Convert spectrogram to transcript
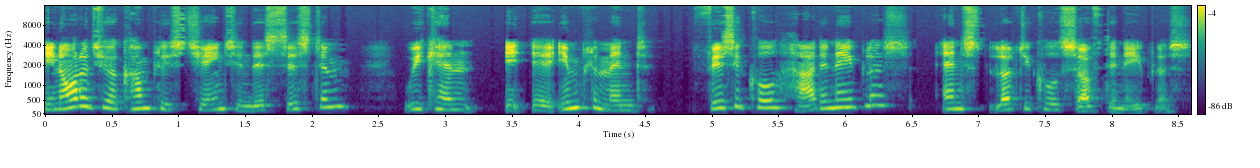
In order to accomplish change in this system, we can uh, implement physical hard enablers and logical soft enablers.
